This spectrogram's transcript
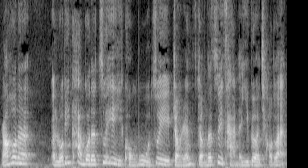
然后呢，呃，罗宾看过的最恐怖、最整人整的最惨的一个桥段，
